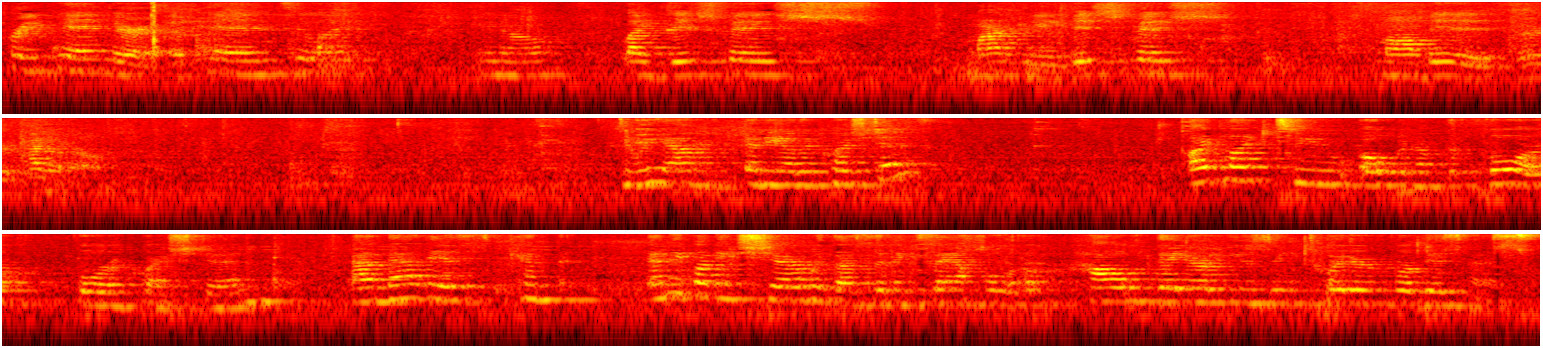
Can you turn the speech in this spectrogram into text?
pre-pinned or a pin to it, you know? Like dish fish, marketing, dish fish, small biz, or I don't know. Do we have any other questions? I'd like to open up the floor for a question, and that is, can anybody share with us an example of how they are using Twitter for business?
